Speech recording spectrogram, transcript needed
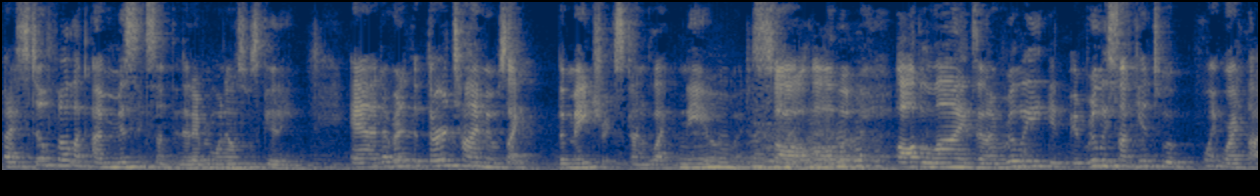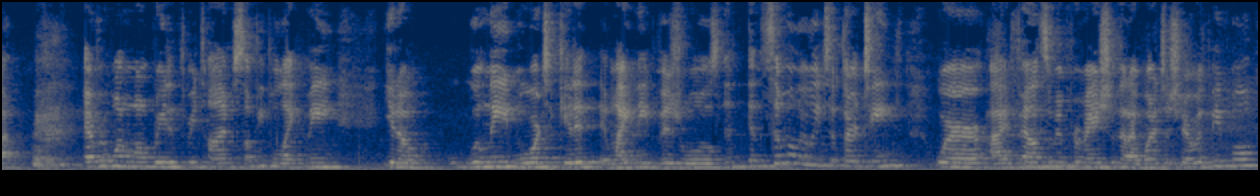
but I still felt like I'm missing something that everyone else was getting. And I read it the third time. It was like the Matrix, kind of like Neo. I just saw all the all the lines, and I really it, it really sunk into a point where I thought everyone won't read it three times. Some people like me, you know, will need more to get it. It might need visuals, and, and similarly to 13th, where I found some information that I wanted to share with people.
